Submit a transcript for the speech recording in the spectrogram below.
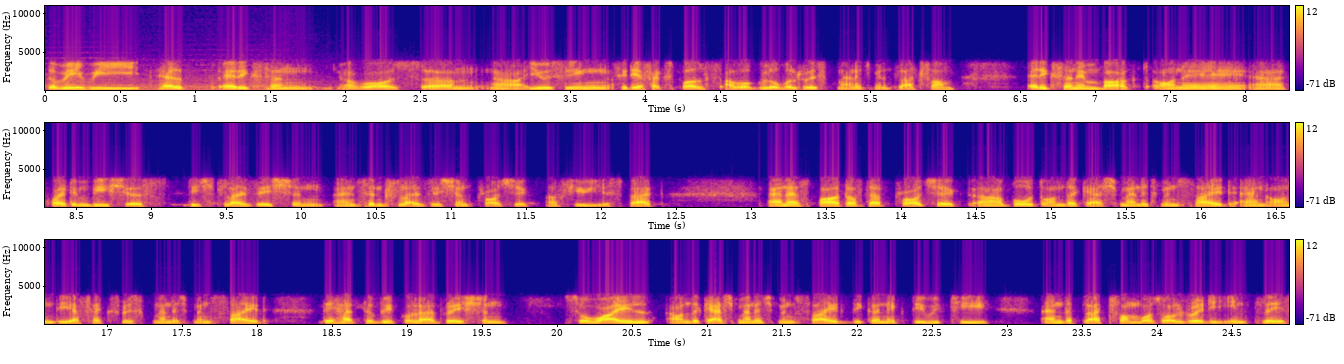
The way we help Ericsson was um, uh, using CitiFX Pulse, our global risk management platform. Ericsson embarked on a uh, quite ambitious digitalization and centralization project a few years back and as part of that project, uh, both on the cash management side and on the FX risk management side, there had to be collaboration. So while on the cash management side, the connectivity and the platform was already in place,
